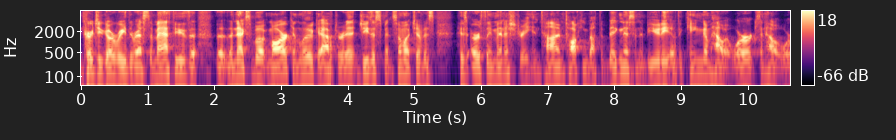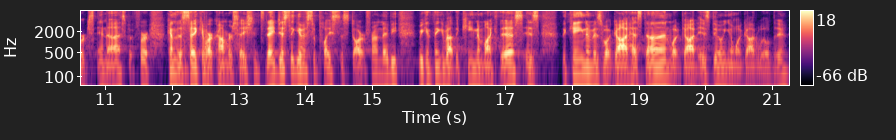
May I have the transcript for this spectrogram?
encourage you to go read the rest of Matthew, the, the, the, next book, Mark and Luke after it. Jesus spent so much of his, his earthly ministry and time talking about the bigness and the beauty of the kingdom, how it works and how it works in us. But for kind of the sake of our conversation today, just to give us a place to start from, maybe we can think about the kingdom like this is the kingdom is what God has done, what God is doing, and what God will do.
